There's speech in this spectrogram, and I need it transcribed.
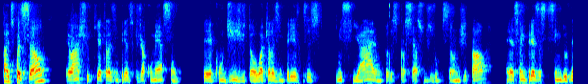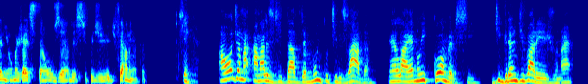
está à disposição. Eu acho que aquelas empresas que já começam é, com digital, ou aquelas empresas que iniciaram todo esse processo de disrupção digital, é, são empresas que, sem dúvida nenhuma, já estão usando esse tipo de, de ferramenta. Sim. Aonde a análise de dados é muito utilizada, ela é no e-commerce de grande varejo, né?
